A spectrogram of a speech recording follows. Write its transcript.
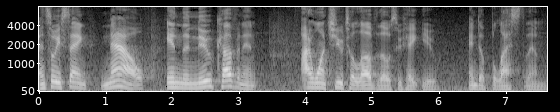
And so he's saying, now in the new covenant, I want you to love those who hate you and to bless them.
